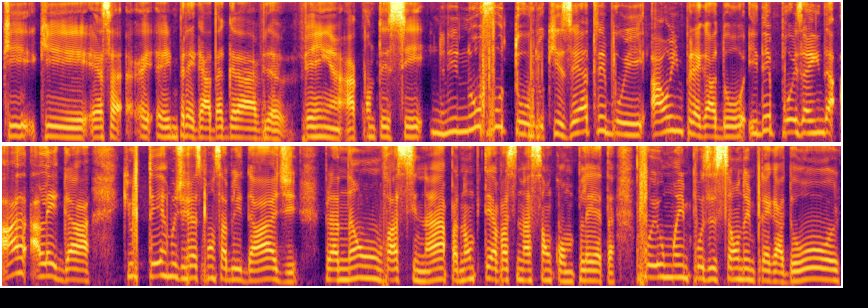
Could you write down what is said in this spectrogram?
que, que essa é, empregada grávida venha acontecer e no futuro quiser atribuir ao empregador e depois ainda alegar que o termo de responsabilidade para não vacinar, para não ter a vacinação completa, foi uma imposição do empregador,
